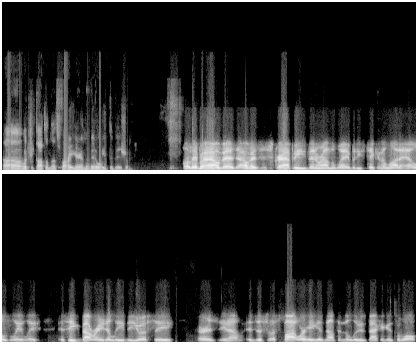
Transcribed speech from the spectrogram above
Uh, what's your thoughts on this fight here in the middleweight division? Well, they brought Alves. Alves is scrappy. He's been around the way, but he's taken a lot of L's lately. Is he about ready to leave the UFC, or is you know is this a spot where he has nothing to lose back against the wall?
